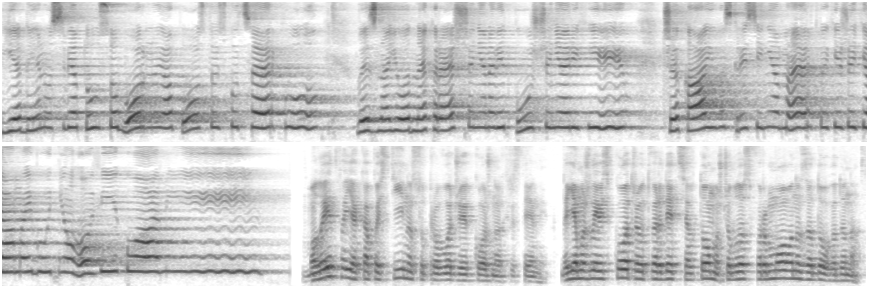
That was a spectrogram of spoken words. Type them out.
в єдину святу Соборну і апостольську церкву, визнаю одне хрещення на відпущення гріхів, чекаю Воскресіння мертвих і життя майбутнього віку. Амінь. Молитва, яка постійно супроводжує кожного християнина, дає можливість вкотре утвердитися в тому, що було сформовано задовго до нас.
